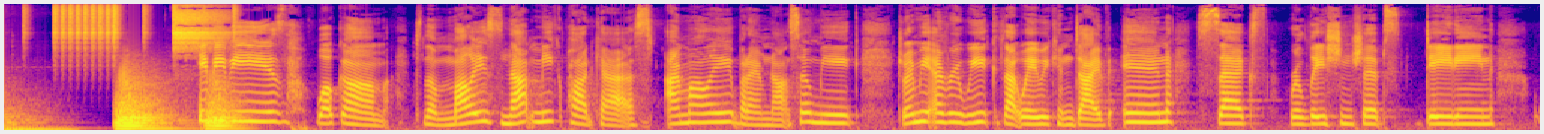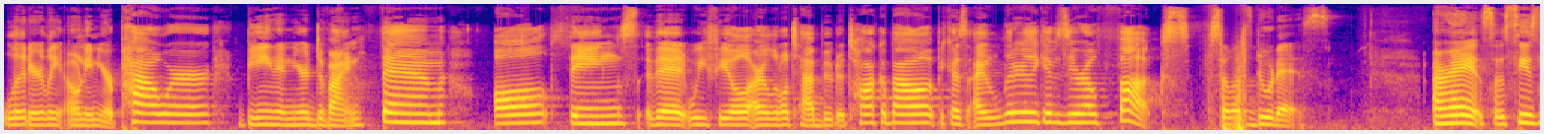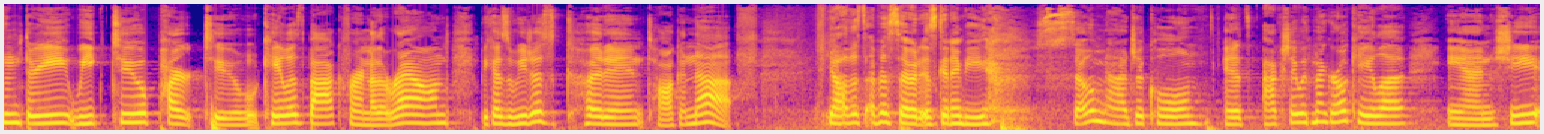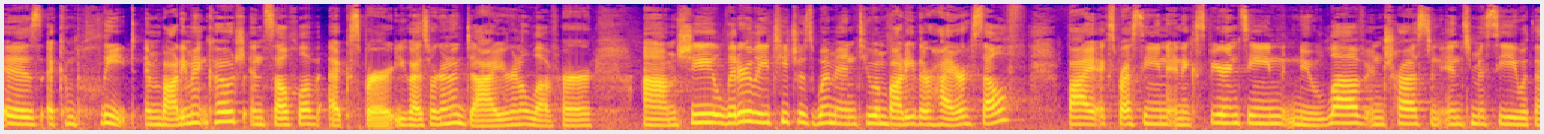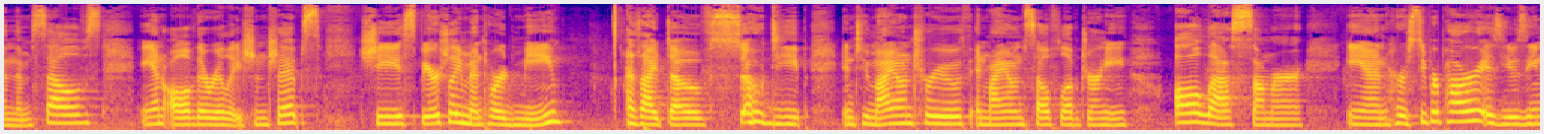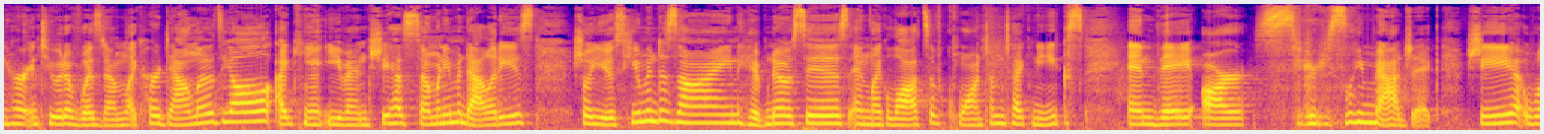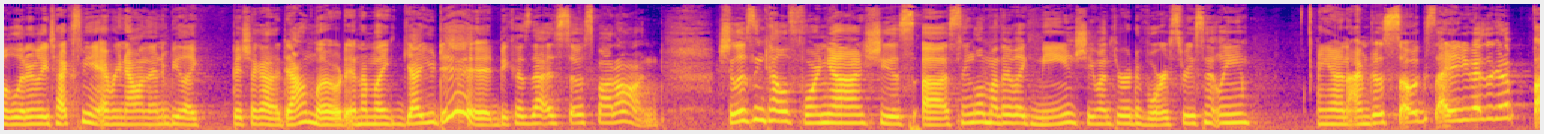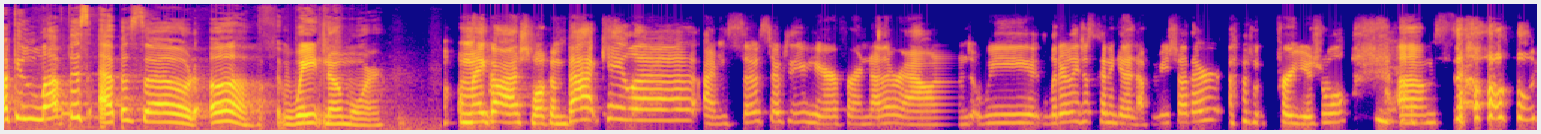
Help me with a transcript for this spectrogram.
Hey, babies! Welcome to the Molly's Not Meek podcast. I'm Molly, but I am not so meek. Join me every week. That way, we can dive in sex, relationships, dating, literally owning your power, being in your divine femme, all things that we feel are a little taboo to talk about because I literally give zero fucks. So let's do this. All right, so season three, week two, part two. Kayla's back for another round because we just couldn't talk enough. Y'all, this episode is gonna be so magical. It's actually with my girl Kayla, and she is a complete embodiment coach and self love expert. You guys are gonna die, you're gonna love her. Um, she literally teaches women to embody their higher self by expressing and experiencing new love and trust and intimacy within themselves and all of their relationships. She spiritually mentored me as I dove so deep into my own truth and my own self love journey all last summer. And her superpower is using her intuitive wisdom. Like her downloads, y'all, I can't even. She has so many modalities. She'll use human design, hypnosis, and like lots of quantum techniques. And they are seriously magic. She will literally text me every now and then and be like, bitch, I got a download. And I'm like, yeah, you did, because that is so spot on. She lives in California. She's a single mother like me. And she went through a divorce recently. And I'm just so excited. You guys are going to fucking love this episode. Ugh, wait no more. Oh my gosh, welcome back, Kayla. I'm so stoked that you're here for another round. We literally just couldn't get enough of each other, per usual. Um, so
